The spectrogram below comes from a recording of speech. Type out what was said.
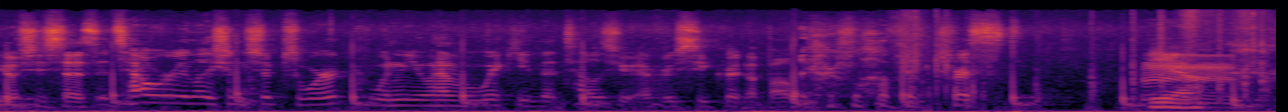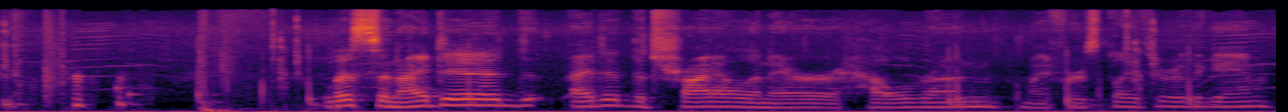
Yoshi says, it's how relationships work when you have a wiki that tells you every secret about your love interest. Yeah. Hmm. Listen, I did I did the trial and error hell run my first playthrough of the game,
